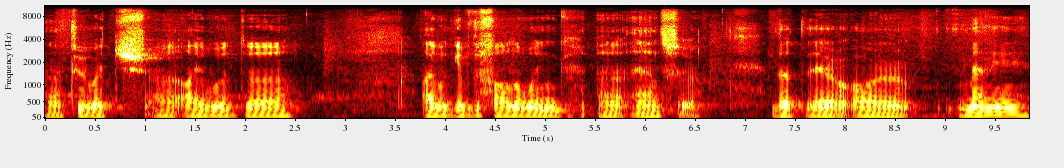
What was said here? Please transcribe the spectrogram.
to which uh, I would uh, I would give the following uh, answer: that there are many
